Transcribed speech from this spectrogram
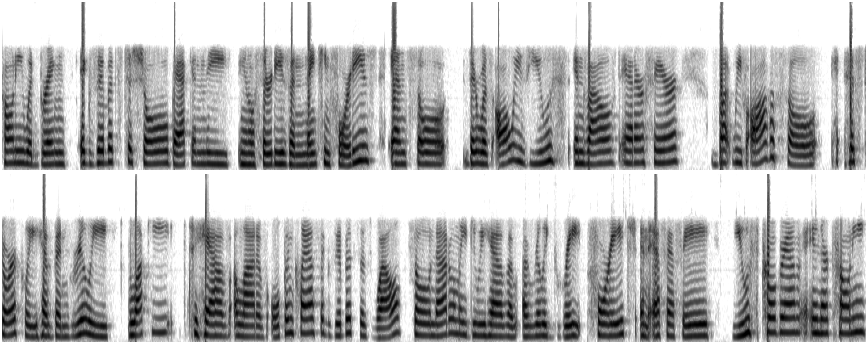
county would bring exhibits to show back in the you know 30s and 1940s and so there was always youth involved at our fair but we've also historically have been really lucky to have a lot of open class exhibits as well. So not only do we have a, a really great 4-H and FFA youth program in our county,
